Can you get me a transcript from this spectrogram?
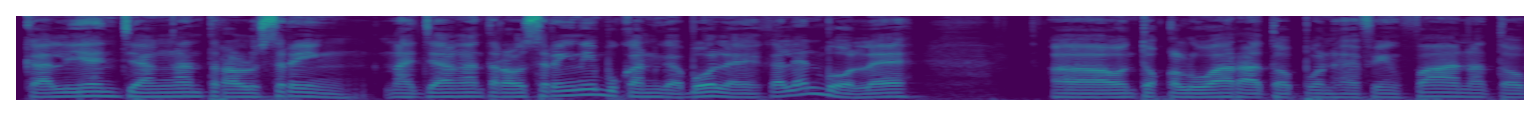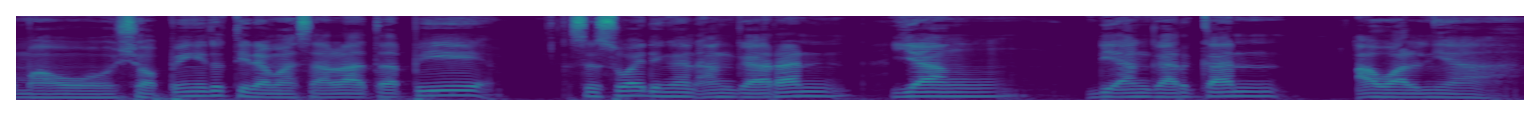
kalian jangan terlalu sering. Nah, jangan terlalu sering ini bukan nggak boleh. Kalian boleh uh, untuk keluar ataupun having fun atau mau shopping itu tidak masalah tapi sesuai dengan anggaran yang dianggarkan awalnya.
